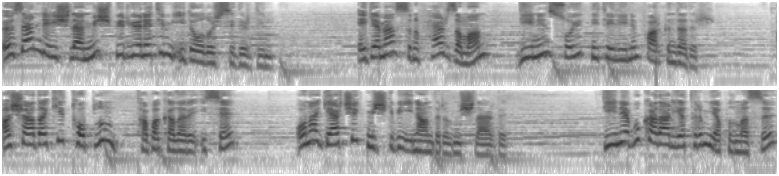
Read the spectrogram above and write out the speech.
Özenle işlenmiş bir yönetim ideolojisidir din. Egemen sınıf her zaman dinin soyut niteliğinin farkındadır. Aşağıdaki toplum tabakaları ise ona gerçekmiş gibi inandırılmışlardı. Dine bu kadar yatırım yapılması,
